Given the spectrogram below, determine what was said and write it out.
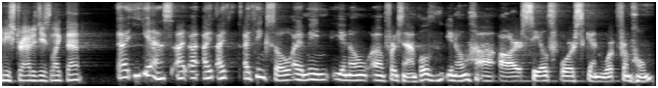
any strategies like that Uh, yes, I, I, I, I think so. I mean, you know, uh, for example, you know, uh, our sales force can work from home.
